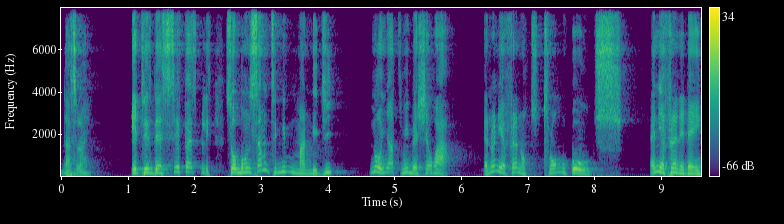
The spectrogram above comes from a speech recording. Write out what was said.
that's right. It is the safest place. So bonsam to me manage no nya to me be hye wa. Eno ne friend of strongholds. Any friend then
